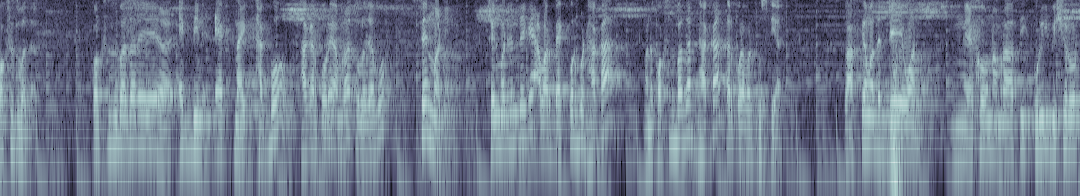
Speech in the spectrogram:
কক্সেস বাজার। কক্সেস বাজারে একদিন এক নাইট থাকব, থাকার পরে আমরা চলে যাব সেন্ট মার্টিন। সেন্ট মার্টিন থেকে আবার ব্যাক করব ঢাকা মানে কক্সেস বাজার, ঢাকা, তারপর আবার কুষ্টিয়া। তো আজকে আমাদের ডে ওয়ান এখন আমরা আছি কুড়িল বিশ্ব রোড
